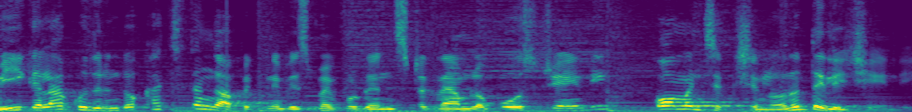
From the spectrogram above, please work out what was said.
మీకు ఎలా కుదిరిందో ఖచ్చితంగా పిక్ని విస్మై ఫుడ్ ఇన్స్టాగ్రామ్లో పోస్ట్ చేయండి కామెంట్ సెక్షన్లోనూ తెలియచేయండి.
